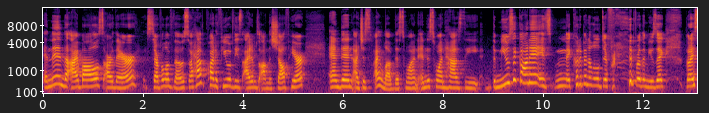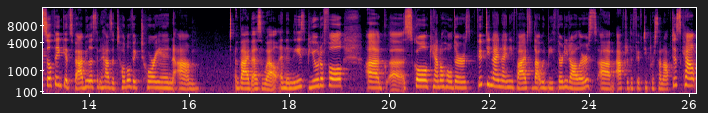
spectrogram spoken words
And then the eyeballs are there, several of those. So I have quite a few of these items on the shelf here. And then I just I love this one, and this one has the the music on it. It's mm, it could have been a little different for the music, but I still think it's fabulous, and it has a total Victorian um, vibe as well. And then these beautiful uh, uh, skull candle holders, $59.95. So that would be $30 um, after the 50% off discount.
